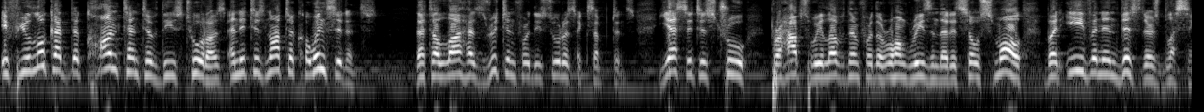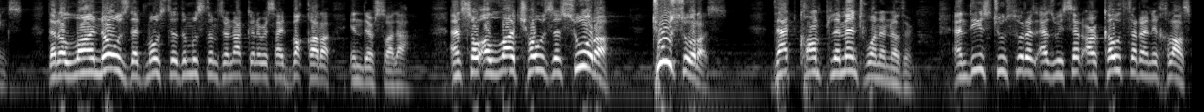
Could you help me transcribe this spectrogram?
if you look at the content of these surahs, and it is not a coincidence that Allah has written for these surahs acceptance. Yes, it is true, perhaps we love them for the wrong reason that it's so small, but even in this there's blessings. That Allah knows that most of the Muslims are not going to recite Baqarah in their salah. And so Allah chose a surah, two surahs, that complement one another. And these two surahs, as we said, are Kawthar and Ikhlas.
